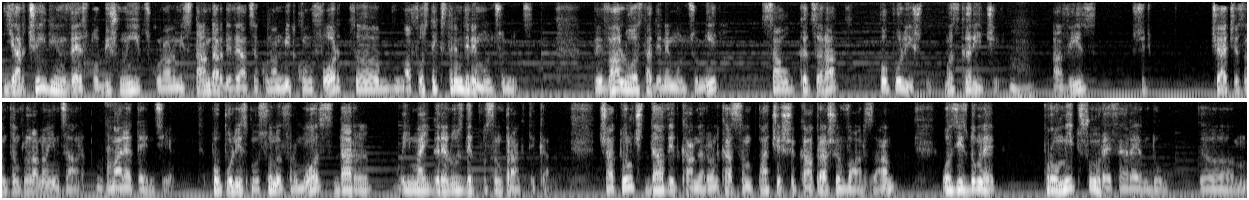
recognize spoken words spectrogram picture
iar cei din vest, obișnuiți cu un anumit standard de viață, cu un anumit confort, uh, au fost extrem de nemulțumiți. Pe valul ăsta de nemulțumiri s-au cățărat populiștii, măscăricii. Uh-huh. Aviz și ceea ce se întâmplă la noi în țară. Da. Mare atenție. Populismul sună frumos, dar e mai grelus de pus în practică. Și atunci David Cameron, ca să împace și capra și varza, o zis, domnule, promit și un referendum uh,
